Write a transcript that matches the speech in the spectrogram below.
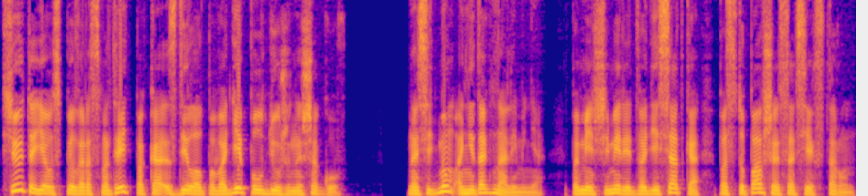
Все это я успел рассмотреть, пока сделал по воде полдюжины шагов. На седьмом они догнали меня, по меньшей мере два десятка, подступавшие со всех сторон.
